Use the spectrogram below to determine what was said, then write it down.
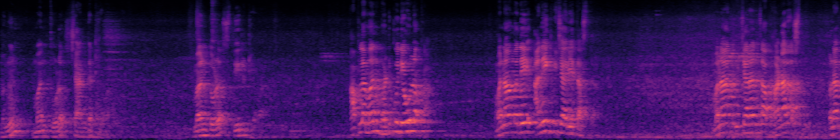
म्हणून मन थोडं शांत ठेवा. मन थोडं स्थिर ठेवा. आपलं मन भटकू देऊ नका. मनामध्ये अनेक विचार येत असतात. मनात विचारांचा भाणार असतो. मनात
